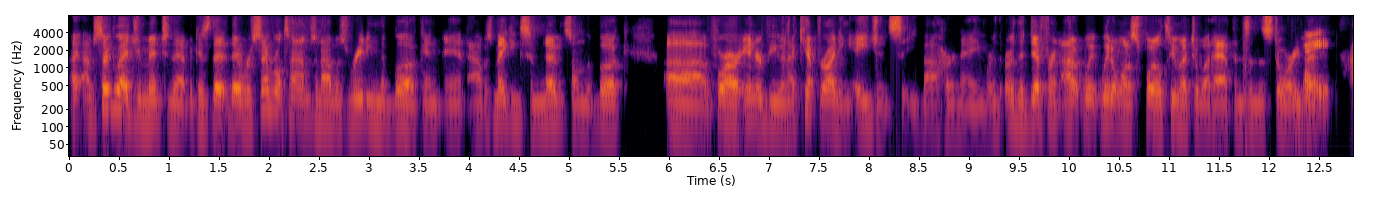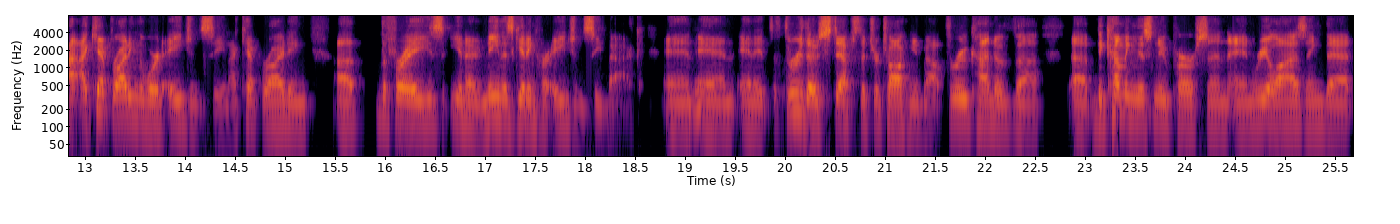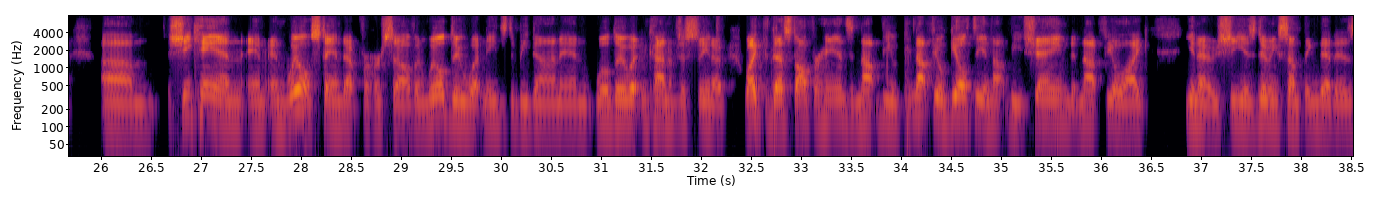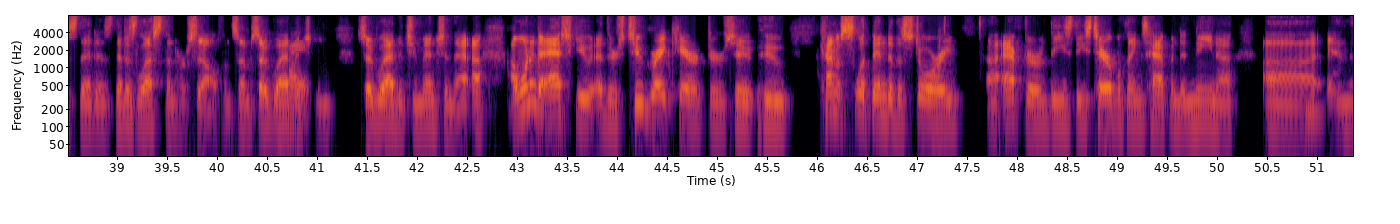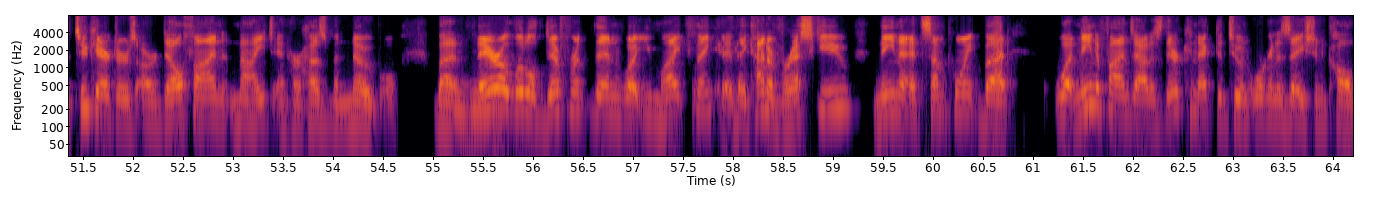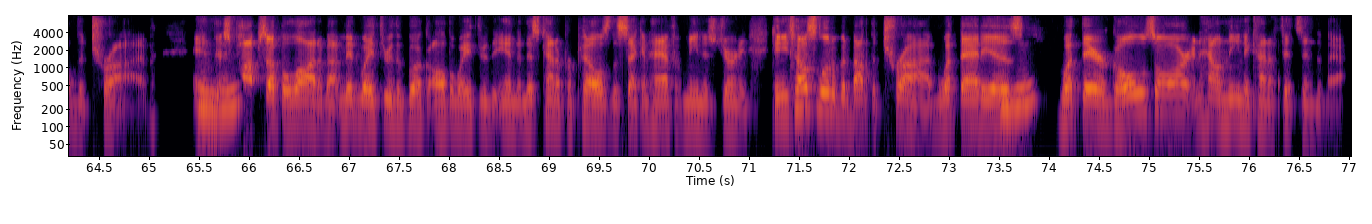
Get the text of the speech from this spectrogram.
I, am so glad you mentioned that because th- there were several times when I was reading the book and, and I was making some notes on the book uh, for our interview, and I kept writing agency by her name or, or the different. I, we, we, don't want to spoil too much of what happens in the story, right. but I, I, kept writing the word agency, and I kept writing uh, the phrase, you know, Nina's getting her agency back, and mm-hmm. and and it's through those steps that you're talking about, through kind of uh, uh, becoming this new person and realizing that um, she can and and will stand up for herself and will do what needs to be done, and will do it and kind of just you know wipe the dust off her hands and not be not feel guilty and not be ashamed and not feel like you know she is doing something that is that is that is less than herself and so i'm so glad right. that you so glad that you mentioned that I, I wanted to ask you uh, there's two great characters who who kind of slip into the story uh, after these these terrible things happen to Nina. Uh, mm-hmm. And the two characters are Delphine Knight and her husband Noble. But mm-hmm. they're a little different than what you might think. They, they kind of rescue Nina at some point, but what Nina finds out is they're connected to an organization called the Tribe. And mm-hmm. this pops up a lot about midway through the book, all the way through the end. And this kind of propels the second half of Nina's journey. Can you tell us a little bit about the tribe, what that is, mm-hmm. what their goals are, and how Nina kind of fits into that?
